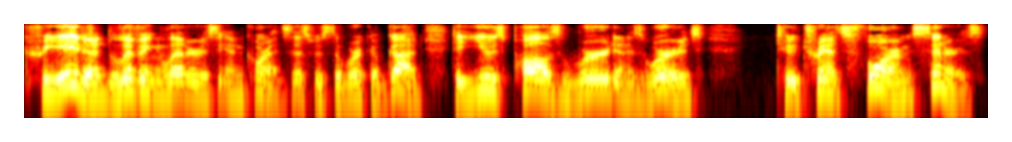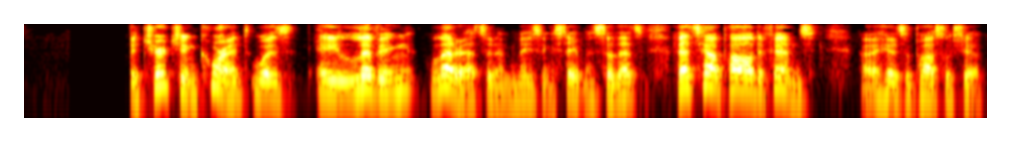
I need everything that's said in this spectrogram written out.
created living letters in Corinth. This was the work of God to use Paul's word and his words to transform sinners. The church in Corinth was a living letter. That's an amazing statement. So that's that's how Paul defends uh, his apostleship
